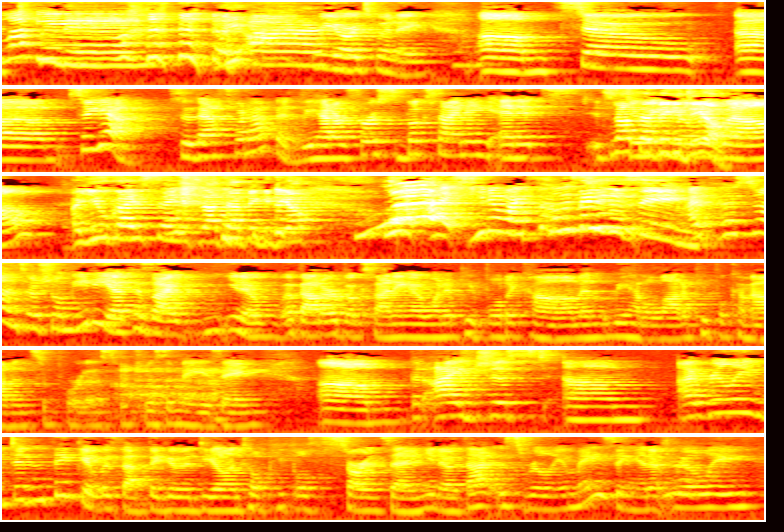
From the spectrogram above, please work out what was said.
We're Love you. We are. we are twinning. Um, so um, so yeah, so that's what happened. We had our first book signing, and it's it's, not that big a deal. Well, Are you guys saying it's not that big a deal? Well, what? I- you know, I posted. Amazing. I posted on social media because I, you know, about our book signing. I wanted people to come, and we had a lot of people come out and support us, which was amazing. Um, but I just, um, I really didn't think it was that big of a deal until people started saying, you know, that is really amazing, and it really,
